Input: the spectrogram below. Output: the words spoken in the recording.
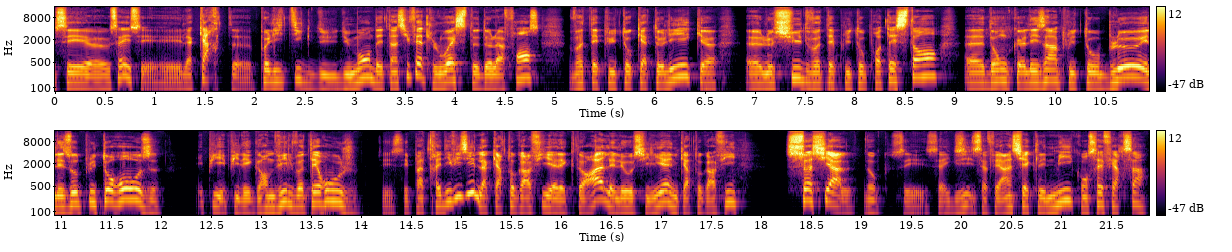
C'est, vous savez, c'est la carte politique du, monde est ainsi faite. L'ouest de la France votait plutôt catholique, le sud votait plutôt protestant, donc les uns plutôt bleus et les autres plutôt roses. Et puis, et puis les grandes villes votaient rouge. C'est pas très difficile. La cartographie électorale, elle est aussi liée à une cartographie sociale. Donc ça, existe, ça fait un siècle et demi qu'on sait faire ça.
